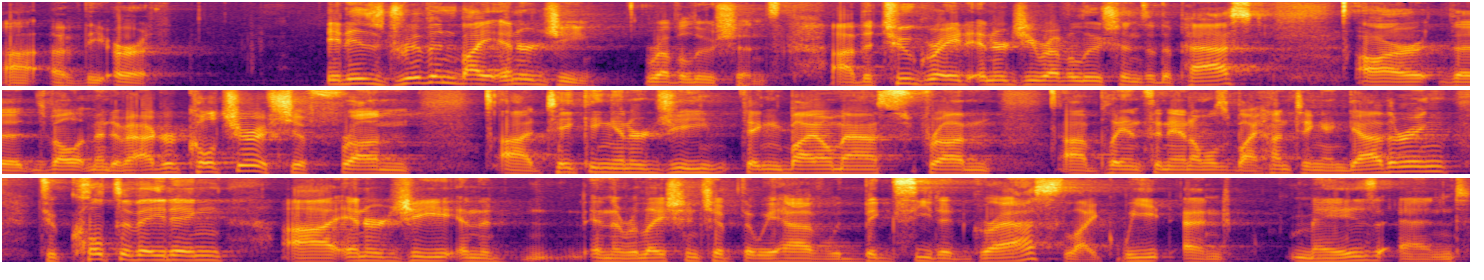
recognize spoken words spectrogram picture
uh, of the Earth. It is driven by energy revolutions. Uh, the two great energy revolutions of the past are the development of agriculture, a shift from uh, taking energy, taking biomass from uh, plants and animals by hunting and gathering, to cultivating uh, energy in the, in the relationship that we have with big seeded grass like wheat and maize and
